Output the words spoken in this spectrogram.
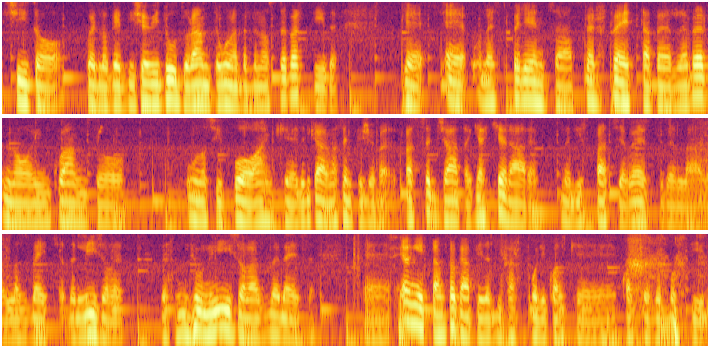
cito quello che dicevi tu durante una delle nostre partite, che è un'esperienza perfetta per, per noi in quanto uno si può anche dedicare a una semplice pa- passeggiata, chiacchierare negli spazi aperti della, della Svezia, dell'isola, di un'isola svedese eh, Sì. e ogni tanto capita di far fuori qualche, qualche robottino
